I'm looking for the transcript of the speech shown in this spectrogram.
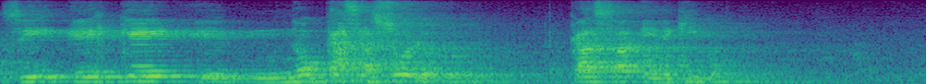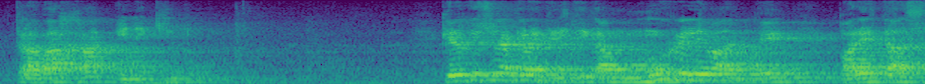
¿sí? es que eh, no caza solo, caza en equipo, trabaja en equipo. Creo que es una característica muy relevante para estas,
